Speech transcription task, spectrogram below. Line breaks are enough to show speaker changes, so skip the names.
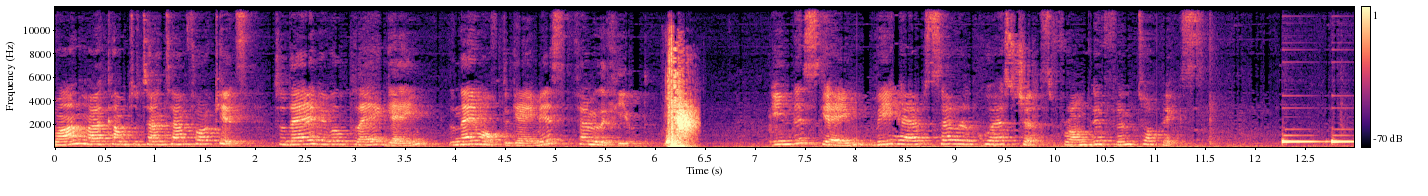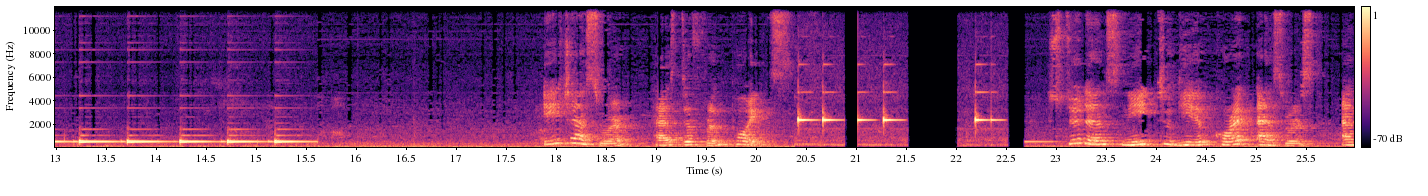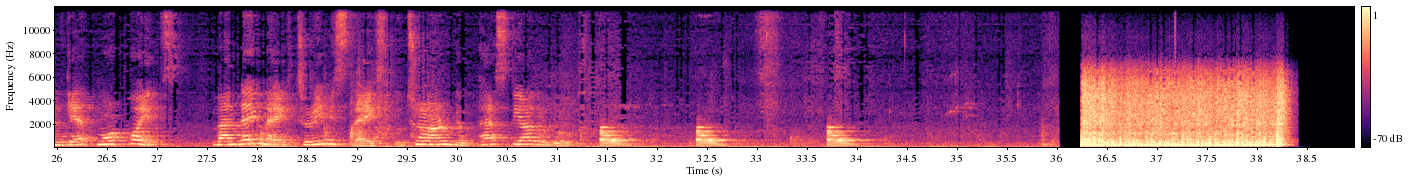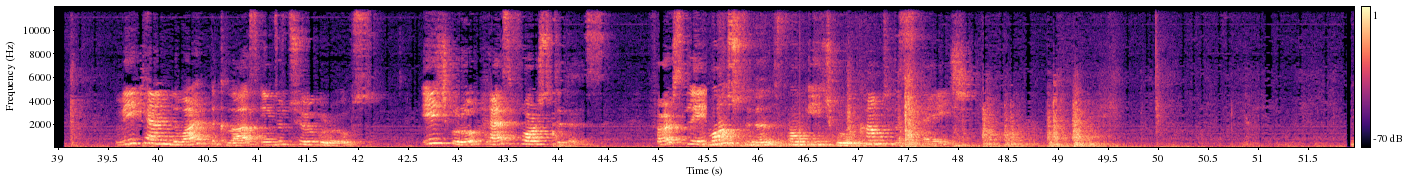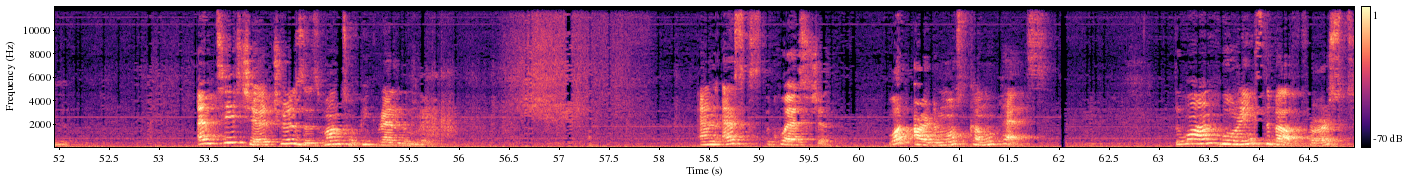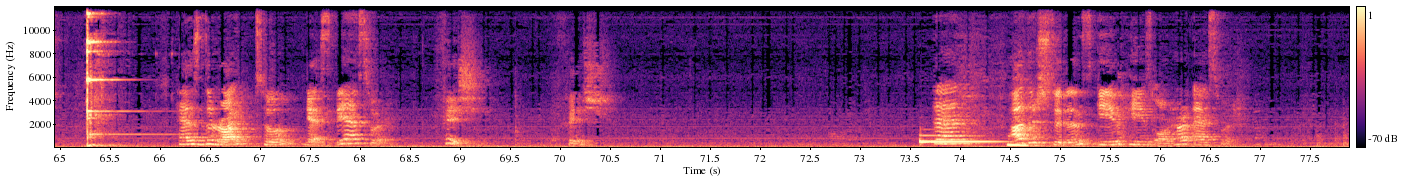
everyone, welcome to 1010 for Kids. Today we will play a game. The name of the game is Family Feud. In this game, we have several questions from different topics. Each answer has different points. Students need to give correct answers and get more points. When they make three mistakes, the turn will pass the other group. We can divide the class into two groups. Each group has four students. Firstly, one student from each group come to the stage. And teacher chooses one topic randomly and asks the question, what are the most common pets? The one who rings the bell first has the right to guess the answer. Fish. Fish. Then other students give his or her answer.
